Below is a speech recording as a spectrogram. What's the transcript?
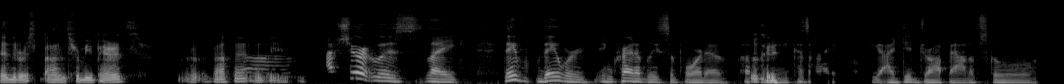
And the response from your parents uh, about that? Were they- Um, I'm sure it was like they they were incredibly supportive of Okay. me because I I did drop out of school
